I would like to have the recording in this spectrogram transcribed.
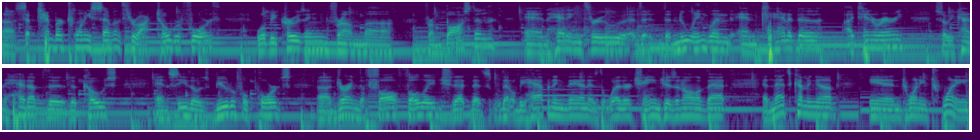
uh, September 27th through October 4th. We'll be cruising from uh, from Boston and heading through the, the New England and Canada itinerary. So we kind of head up the, the coast and see those beautiful ports uh, during the fall foliage that that's that'll be happening then as the weather changes and all of that. and that's coming up in 2020.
